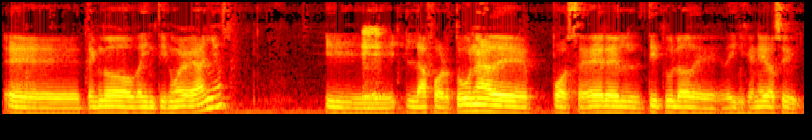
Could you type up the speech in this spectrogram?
eh, tengo 29 años y la fortuna de poseer el título de, de ingeniero civil.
